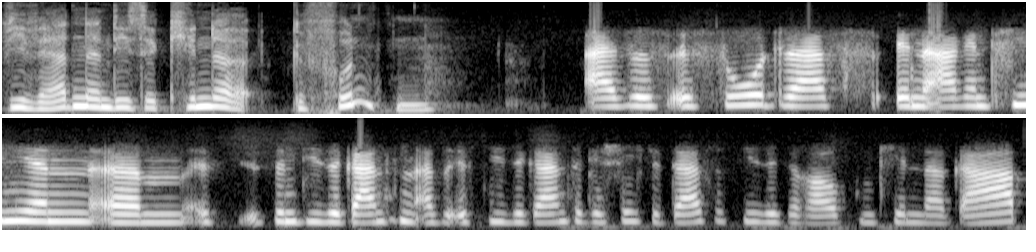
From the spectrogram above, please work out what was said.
wie werden denn diese Kinder gefunden? Also es ist so, dass in Argentinien ähm, ist, sind diese ganzen, also ist diese ganze Geschichte, dass es diese geraubten Kinder gab,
